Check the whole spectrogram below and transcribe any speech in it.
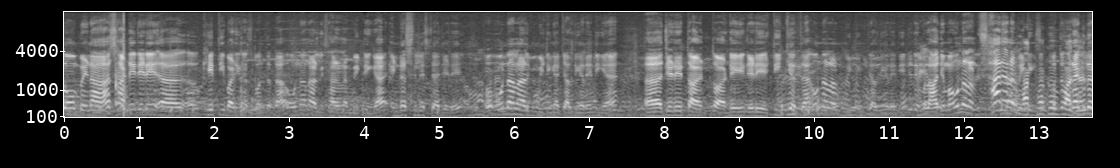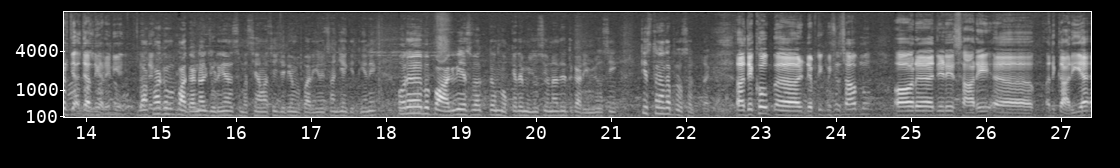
ਤੋਂ ਬਿਨਾ ਸਾਡੇ ਜਿਹੜੇ ਖੇਤੀਬਾੜੀ ਨਾਲ ਸੰਬੰਧਿਤ ਆ ਉਹਨਾਂ ਨਾਲ ਵੀ ਸਾਰਿਆਂ ਨਾਲ ਮੀਟਿੰਗ ਹੈ ਇੰਡਸਟਰੀਲਿਸਟ ਆ ਜਿਹੜੇ ਉਹ- ਉਹਨਾਂ ਨਾਲ ਵੀ ਮੀਟਿੰਗਾਂ ਚੱਲਦੀਆਂ ਰਹਿੰਦੀਆਂ ਜਿਹੜੇ ਤੁਹਾ- ਤੁਹਾਡੇ ਜਿਹੜੇ ਟੀਚਰਸ ਆ ਉਹਨਾਂ ਨਾਲ ਵੀ ਮੀਟਿੰਗ ਚੱਲਦੀਆਂ ਰਹਿੰਦੀਆਂ। ਜਿਹੜੇ ਮੁਲਾਜ਼ਮ ਆ ਉਹਨਾਂ ਨਾਲ ਵੀ ਸਾਰਿਆਂ ਨਾਲ ਮੀਟਿੰਗ ਰੈਗੂਲਰ ਚੱਲਦੀਆਂ ਰਹਿੰਦੀਆਂ। ਵੱਖ-ਵੱਖ ਵਿਭਾਗਾਂ ਨਾਲ ਜੁੜੀਆਂ ਸਮੱਸਿਆਵਾਂ ਸੀ ਜਿਹੜੀਆਂ ਵਪਾਰੀਆਂ ਨੇ ਸਾਂਝੀਆਂ ਕੀਤੀਆਂ ਨੇ। ਔਰ ਵਿਭਾਗ ਵੀ ਇਸ ਵਕਤ ਮੌਕੇ ਤੇ ਮੌਜੂਦ ਸੀ ਉਹਨਾਂ ਦੇ ਅਧਿਕਾਰੀ ਮੌਜੂਦ ਸੀ। ਕਿਸ ਤਰ੍ਹਾਂ ਦਾ ਭਰੋਸਾ ਦਿੱਤਾ ਗਿਆ ਦੇਖੋ ਡਿਪਟੀ ਕਮਿਸ਼ਨਰ ਸਾਹਿਬ ਨੂੰ ਔਰ ਜਿਹੜੇ ਸਾਰੇ ਅ, ਅਧਿਕਾਰੀ ਆ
